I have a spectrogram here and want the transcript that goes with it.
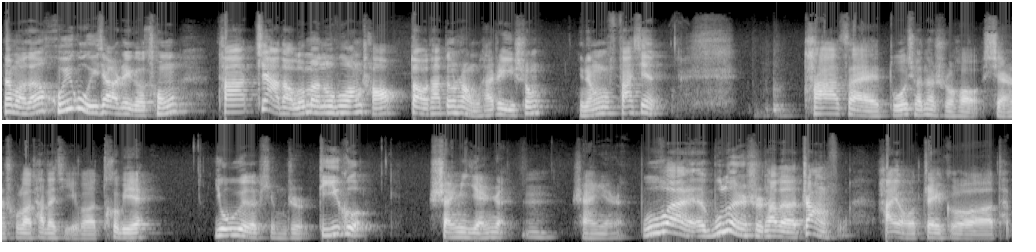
那么咱回顾一下这个从她嫁到罗曼诺夫王朝到她登上舞台这一生，你能发现她在夺权的时候显示出了她的几个特别优越的品质。第一个，善于隐忍。嗯善于隐忍，不外无论是她的丈夫，还有这个她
